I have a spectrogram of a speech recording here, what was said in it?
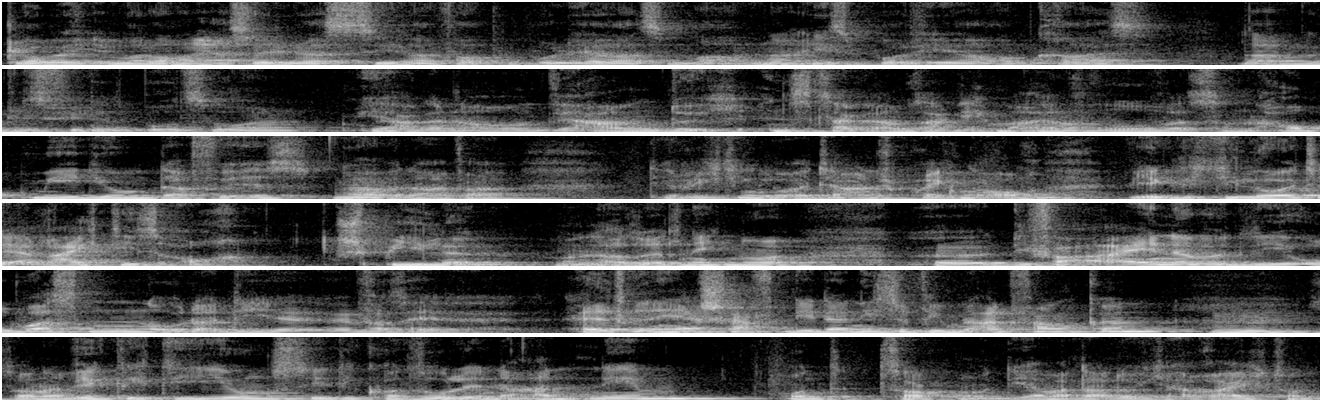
glaube ich, immer noch in erster Linie das Ziel, einfach populärer zu machen. Ne? E-Sport hier auch im Kreis, da möglichst viele ins Boot zu holen. Ja, genau. Und wir haben durch Instagram, sag ich mal, wo was ein Hauptmedium dafür ist, Ja. weil wir da einfach die richtigen Leute ansprechen, auch wirklich die Leute erreicht, die es auch spielen. Und also jetzt nicht nur äh, die Vereine, die obersten oder die etwas älteren Herrschaften, die da nicht so viel mit anfangen können, sondern wirklich die Jungs, die die Konsole in der Hand nehmen und zocken. Und die haben wir dadurch erreicht und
